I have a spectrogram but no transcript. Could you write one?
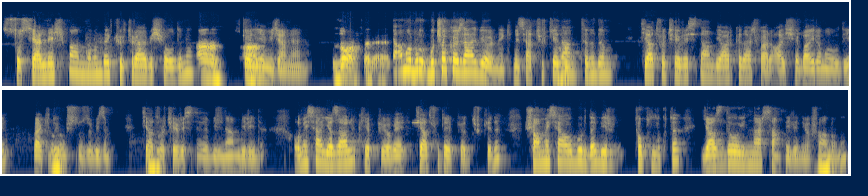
sosyalleşme anlamında kültürel bir şey olduğunu Anladım. söyleyemeyeceğim Anladım. yani. Zor tabii. Evet. Ama bu, bu çok özel bir örnek. Mesela Türkiye'den Hı-hı. tanıdığım tiyatro çevresinden bir arkadaş var. Ayşe Bayramoğlu diye. Belki Hı-hı. duymuşsunuzdur bizim tiyatro çevresinde de bilinen biriydi. O mesela yazarlık yapıyor ve tiyatro da yapıyor Türkiye'de. Şu an mesela o burada bir toplulukta yazdığı oyunlar sahneleniyor falan onun.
